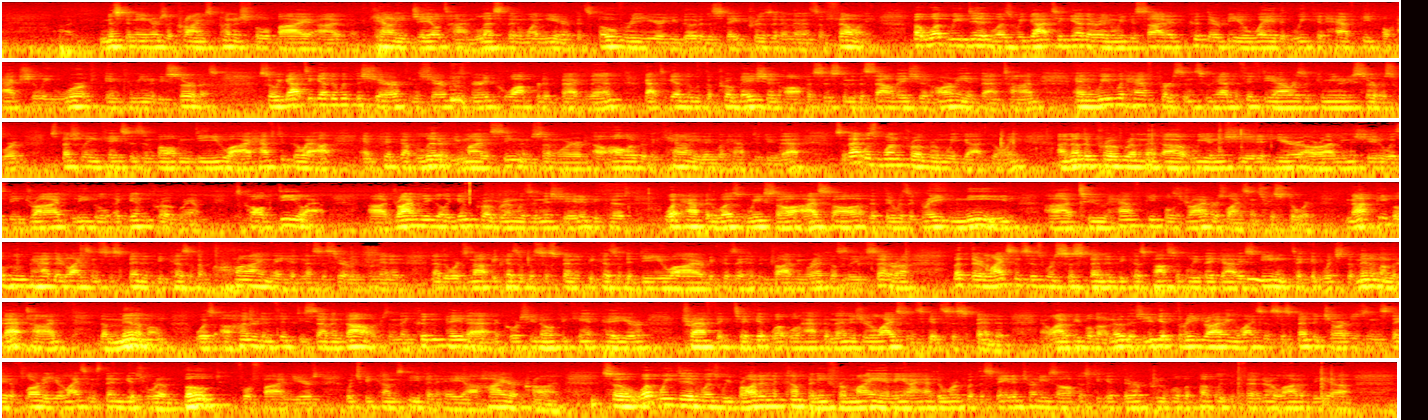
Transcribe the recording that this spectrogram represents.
misdemeanors are crimes punishable by uh, county jail time, less than one year. If it's over a year, you go to the state prison and then it's a felony. But what we did was we got together and we decided could there be a way that we could have people actually work in community service. So we got together with the sheriff, and the sheriff was very cooperative back then, got together with the probation offices through the Salvation Army at that time, and we would have persons who had the 50 hours of community service work, especially in cases involving DUI, have to go out and pick up litter. You might have seen them somewhere uh, all over the county, they would have to do that. So that was one program we got going. Another program that uh, we initiated here, or I initiated, was the Drive Legal Again program. It's called DLAP. Uh, Drive Legal Again program was initiated because what happened was we saw, I saw that there was a great need uh, to have people's driver's license restored. Not people who had their license suspended because of a crime they had necessarily committed. In other words, not because it was suspended because of a DUI or because they had been driving recklessly, etc but their licenses were suspended because possibly they got a speeding ticket, which the minimum at that time, the minimum was $157, and they couldn't pay that. And of course, you know, if you can't pay your traffic ticket, what will happen then is your license gets suspended. And a lot of people don't know this. You get three driving license suspended charges in the state of Florida, your license then gets revoked for five years, which becomes even a uh, higher crime. So what we did was we brought in a company from Miami. I had to work with the state attorney's office to get their approval, the public defender, a lot of the uh,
